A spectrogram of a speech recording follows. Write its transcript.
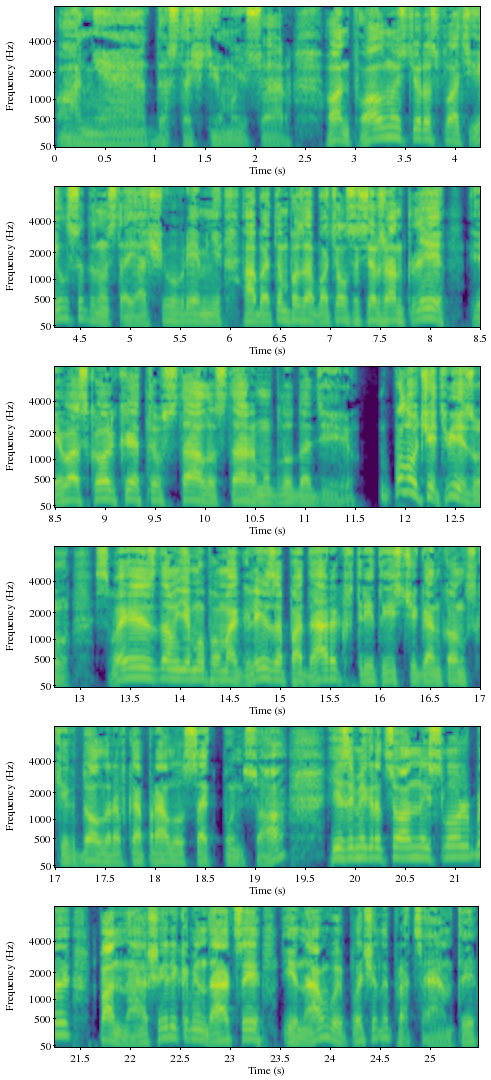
«О, нет, досточтимый сэр, он полностью расплатился до настоящего времени. Об этом позаботился сержант Ли. И во сколько это встало старому блудодею?» Получить визу. С выездом ему помогли за подарок в три тысячи гонконгских долларов капралу Сэк Пуньсо из иммиграционной службы по нашей рекомендации, и нам выплачены проценты.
